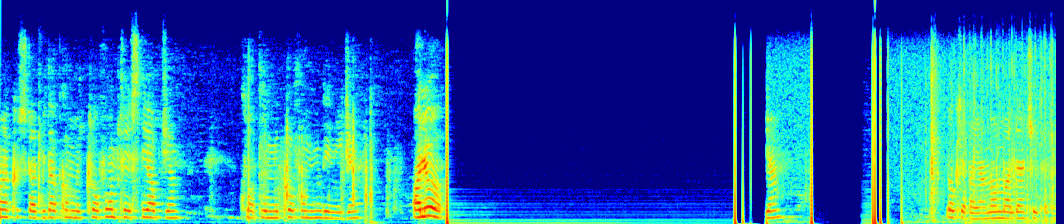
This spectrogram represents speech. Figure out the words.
arkadaşlar bir dakika mikrofon testi yapacağım. Kulaklığın mikrofonunu deneyeceğim. Alo. Yok ya da ya normalden çekerim.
